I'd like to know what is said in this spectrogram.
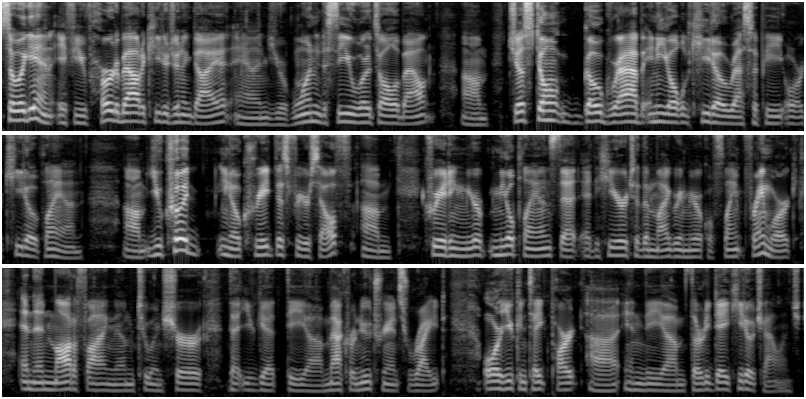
So, again, if you've heard about a ketogenic diet and you're wanting to see what it's all about, um, just don't go grab any old keto recipe or keto plan. Um, you could, you know, create this for yourself, um, creating meal plans that adhere to the Migraine Miracle framework, and then modifying them to ensure that you get the uh, macronutrients right. Or you can take part uh, in the 30-day um, keto challenge.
